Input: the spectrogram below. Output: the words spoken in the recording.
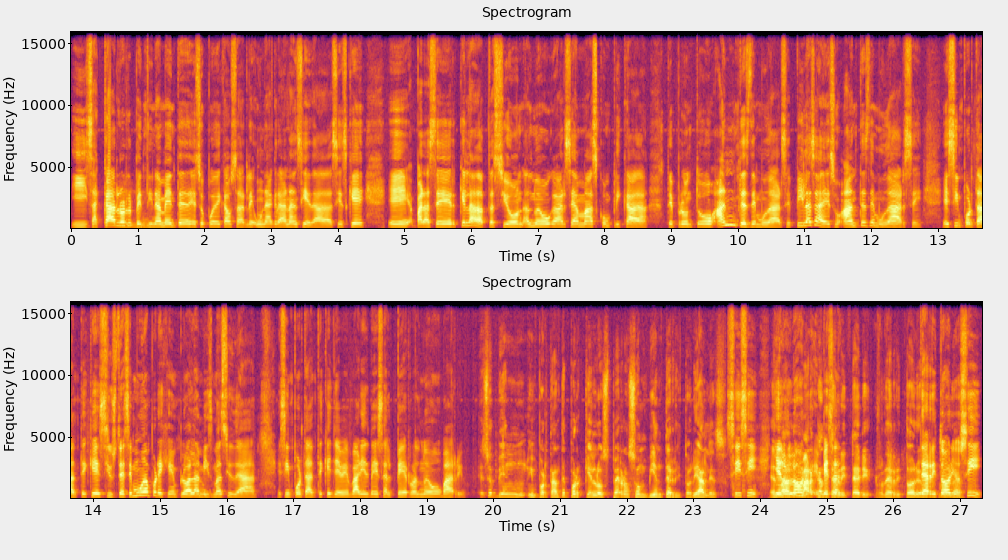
y sacarlo Mm. repentinamente de eso puede causarle una gran ansiedad. Así es que eh, para hacer que la adaptación al nuevo hogar sea más complicada, de pronto antes de mudarse, pilas a eso, antes de mudarse, es importante que si usted se muda, por ejemplo, a la misma ciudad, es importante que lleve varias veces al perro al nuevo barrio. Eso es bien importante porque los perros son bien territoriales. Sí, sí. Es y el más, olor marcan territorio. Territorio, Territorio, ¿verdad? sí.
